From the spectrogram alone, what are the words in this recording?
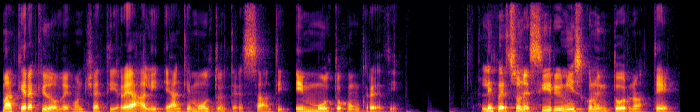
ma che racchiudono dei concetti reali e anche molto interessanti e molto concreti le persone si riuniscono intorno a te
